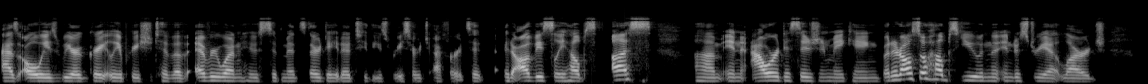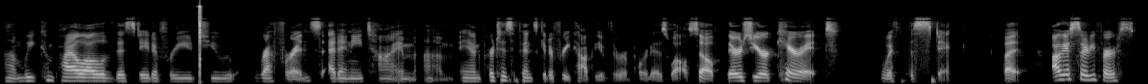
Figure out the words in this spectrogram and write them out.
as always, we are greatly appreciative of everyone who submits their data to these research efforts. It, it obviously helps us um, in our decision making, but it also helps you in the industry at large. Um, we compile all of this data for you to reference at any time, um, and participants get a free copy of the report as well. So there's your carrot with the stick. But August 31st,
